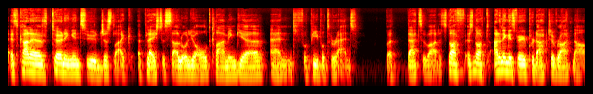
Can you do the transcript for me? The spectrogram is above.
It's kind of turning into just like a place to sell all your old climbing gear and for people to rant. But that's about it. It's not it's not I don't think it's very productive right now.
